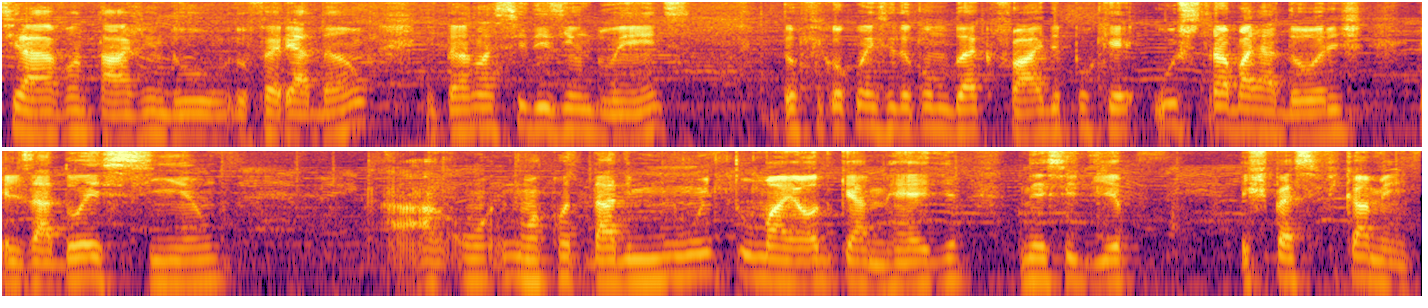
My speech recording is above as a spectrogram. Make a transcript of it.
tirar a vantagem do, do feriadão, então elas se diziam doentes. Então ficou conhecida como Black Friday porque os trabalhadores eles adoeciam uma quantidade muito maior do que a média nesse dia especificamente.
